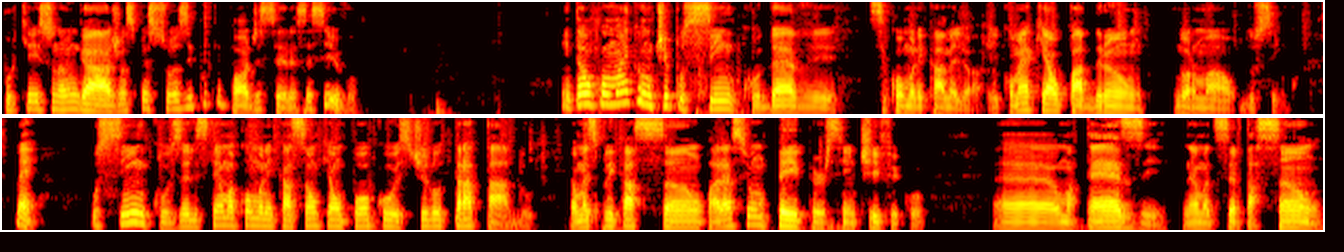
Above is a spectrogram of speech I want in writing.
porque isso não engaja as pessoas e porque pode ser excessivo. Então, como é que um tipo 5 deve se comunicar melhor? E como é que é o padrão normal do 5? Bem, os 5, eles têm uma comunicação que é um pouco estilo tratado. É uma explicação, parece um paper científico, é uma tese, né, uma dissertação,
